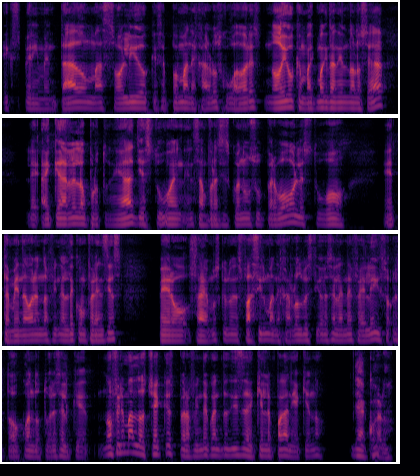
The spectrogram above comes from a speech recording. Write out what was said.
experimentado, más sólido, que sepa manejar a los jugadores. No digo que Mike McDaniel no lo sea, le- hay que darle la oportunidad. Ya estuvo en, en San Francisco en un Super Bowl, estuvo eh, también ahora en una final de conferencias, pero sabemos que no es fácil manejar los vestidores en la NFL y sobre todo cuando tú eres el que no firmas los cheques, pero a fin de cuentas dices a quién le pagan y a quién no. De acuerdo.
